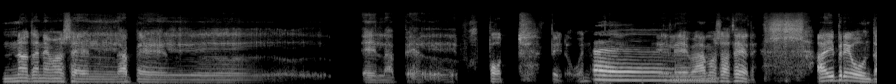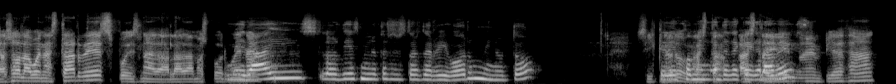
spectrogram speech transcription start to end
No tenemos el Apple el Apple Pot, pero bueno, ¿qué le vamos a hacer? Hay preguntas. Hola, buenas tardes. Pues nada, la damos por buena. ¿Me dais los 10 minutos estos de rigor? ¿Un minuto? Sí, Te claro, dejo hasta, antes de que hasta grabes. no empieza.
